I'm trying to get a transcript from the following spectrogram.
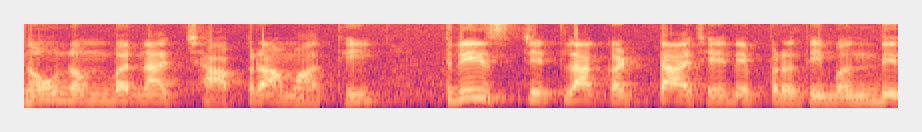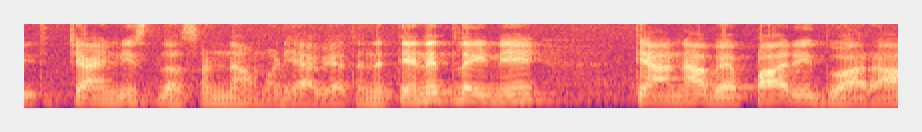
નવ નંબરના છાપરામાંથી ત્રીસ જેટલા કટ્ટા છે તે પ્રતિબંધિત ચાઇનીઝ લસણના મળી આવ્યા હતા. અને તેને જ લઈને ત્યાંના વેપારી દ્વારા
